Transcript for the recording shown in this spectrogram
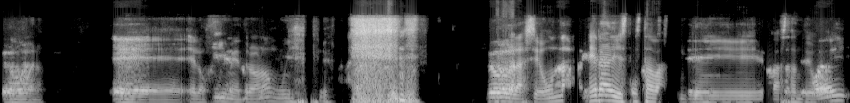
Pero bueno, eh, el ojímetro, ¿no? Muy... Luego la segunda manera, y esta está bastante, bastante guay,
